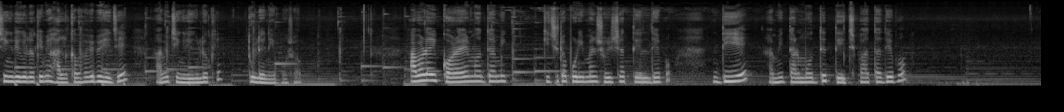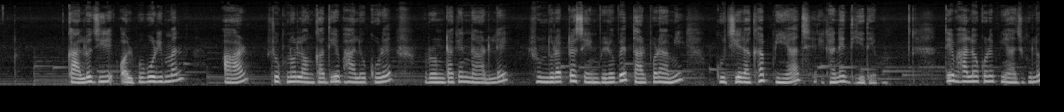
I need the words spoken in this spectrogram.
চিংড়িগুলোকে আমি হালকাভাবে ভেজে আমি চিংড়িগুলোকে তুলে নেব সব। আবার ওই কড়াইয়ের মধ্যে আমি কিছুটা পরিমাণ সরিষার তেল দেব, দিয়ে আমি তার মধ্যে তেজপাতা দেব, কালো জিরে অল্প পরিমাণ, আর শুকনো লঙ্কা দিয়ে ভালো করে রোনটাকে নাড়লে সুন্দর একটা সেন্ট বেরোবে। তারপরে আমি কুচিয়ে রাখা পেঁয়াজ এখানে দিয়ে দেবো। দিয়ে ভালো করে পেঁয়াজগুলো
